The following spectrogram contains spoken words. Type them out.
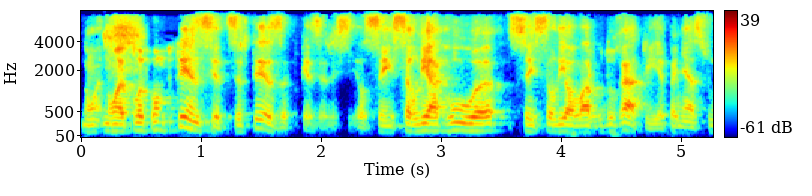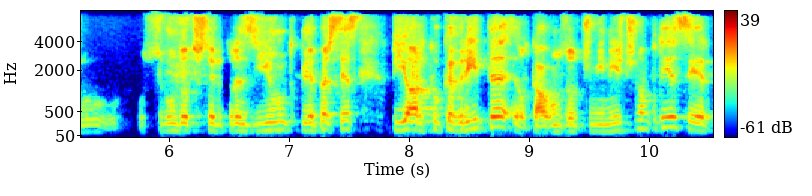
Não, não, é pela competência, de certeza. Quer dizer, ele saísse ali à rua, saísse ali ao Largo do Rato e apanhasse o, o segundo ou terceiro transeunte que lhe aparecesse, pior que o Cabrita, ele que alguns outros ministros não podia ser.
